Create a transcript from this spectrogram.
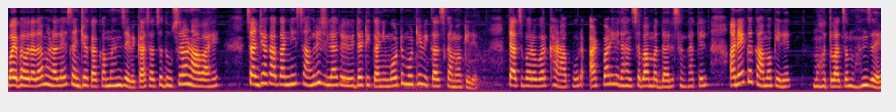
वैभवदादा म्हणाले संजय काका म्हणजे विकासाचं दुसरं नाव आहे. संजय काकांनी सांगली जिल्ह्यात विविध ठिकाणी मोठमोठी विकास कामं केली आहेत त्याचबरोबर खानापूर आटपाडी विधानसभा मतदारसंघातील अनेक कामं केली आहेत. महत्त्वाचं म्हणजे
